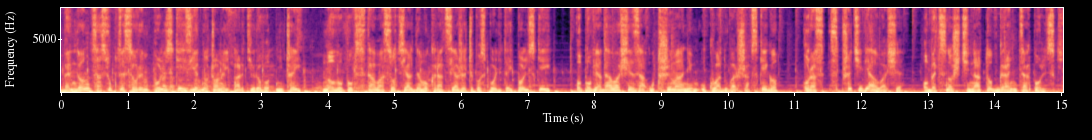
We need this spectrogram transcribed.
Będąca sukcesorem Polskiej Zjednoczonej Partii Robotniczej, nowo powstała socjaldemokracja Rzeczypospolitej Polskiej opowiadała się za utrzymaniem Układu Warszawskiego oraz sprzeciwiała się obecności NATO w granicach Polski.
